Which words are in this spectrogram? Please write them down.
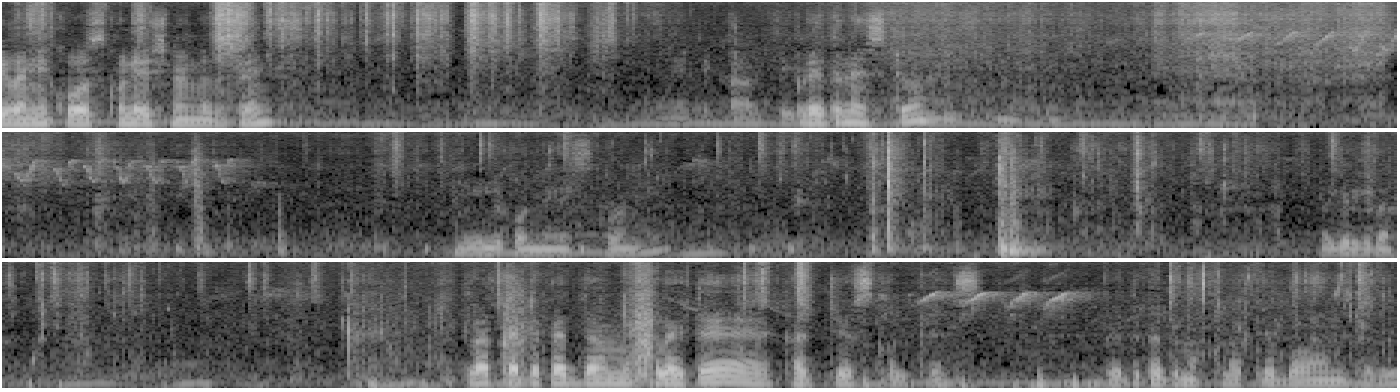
ఇప్పుడు ఇవన్నీ కోసుకొని వేసినాం కదా ఫ్రెండ్స్ ఇప్పుడైతే నెక్స్ట్ నీళ్ళు కొన్ని వేసుకొని దగ్గరికి రా. ఇట్లా పెద్ద పెద్ద ముక్కలు అయితే కట్ చేసుకోవాలి ఫ్రెండ్స్ పెద్ద పెద్ద ముక్కలు అప్పుడు బాగుంటుంది.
